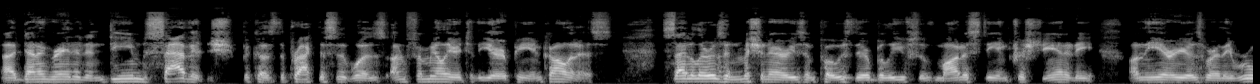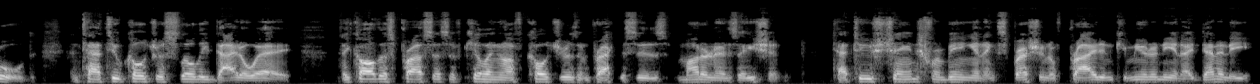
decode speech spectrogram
uh, denigrated and deemed savage because the practice was unfamiliar to the European colonists. Settlers and missionaries imposed their beliefs of modesty and Christianity on the areas where they ruled, and tattoo culture slowly died away. They call this process of killing off cultures and practices modernization. Tattoos change from being an expression of pride and community and identity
